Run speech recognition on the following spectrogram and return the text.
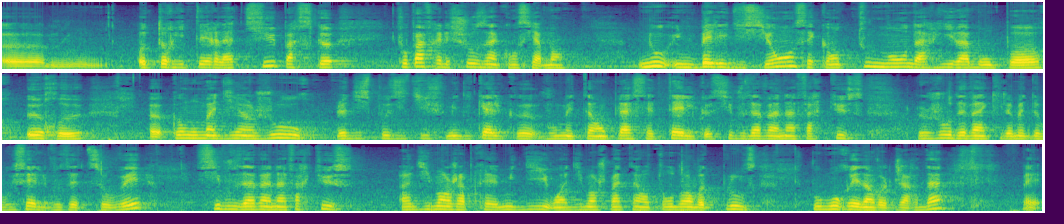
euh, autoritaire là-dessus parce que il faut pas faire les choses inconsciemment. Nous, une belle édition, c'est quand tout le monde arrive à bon port, heureux, Euh, comme on m'a dit un jour, le dispositif médical que vous mettez en place est tel que si vous avez un infarctus le jour des 20 km de Bruxelles, vous êtes sauvé. Si vous avez un infarctus un dimanche après-midi ou un dimanche matin en tondant votre pelouse, vous mourrez dans votre jardin. Mais,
